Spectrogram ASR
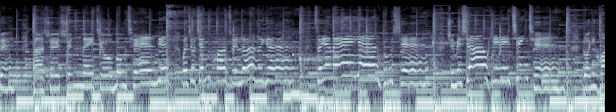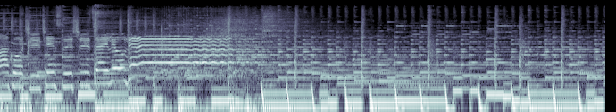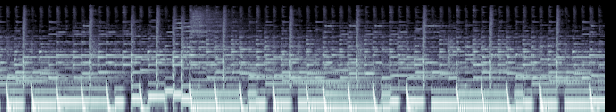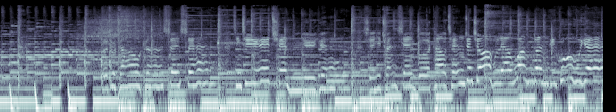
雪。踏雪寻梅，旧梦千年。挽袖间花醉了月，侧颜眉眼无邪。裙边笑意轻浅，落英划过指尖，似是在留恋。个深深，惊起玉泉与月。写一串线，波涛千卷，秋凉望断平湖月。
